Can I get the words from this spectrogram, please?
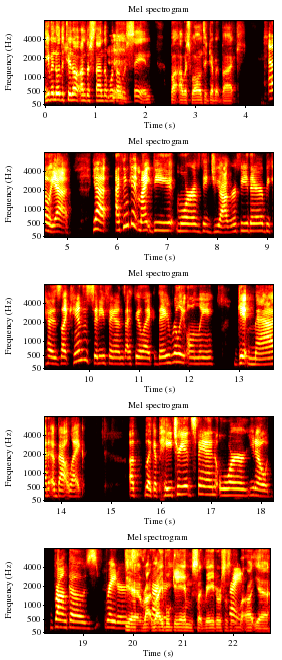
even though they could not understand what I was saying, but I was willing to give it back. Oh, yeah. Yeah, I think it might be more of the geography there because, like, Kansas City fans, I feel like they really only get mad about like a like a Patriots fan or you know Broncos, Raiders. Yeah, rival games like Raiders or something right. like that. Yeah.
